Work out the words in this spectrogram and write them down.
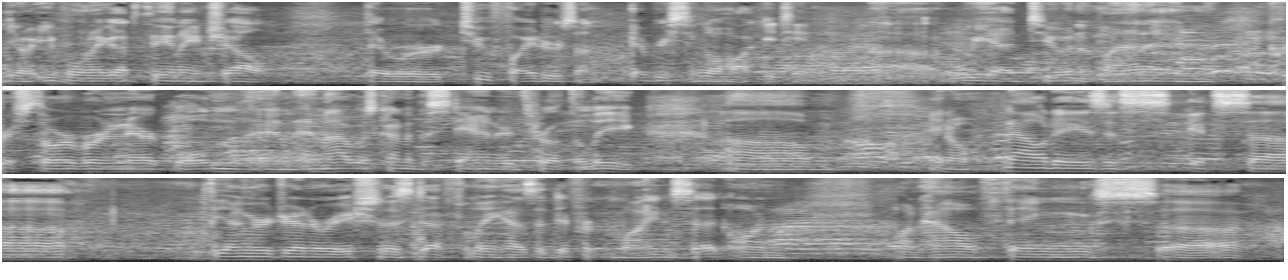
you know, even when I got to the NHL, there were two fighters on every single hockey team. Uh, we had two in Atlanta, and Chris Thorburn and Eric Boulton, and, and that was kind of the standard throughout the league. Um, you know, nowadays it's it's. Uh, the younger generation is definitely has a different mindset on on how things. Uh,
